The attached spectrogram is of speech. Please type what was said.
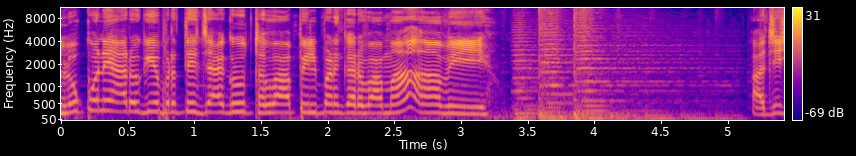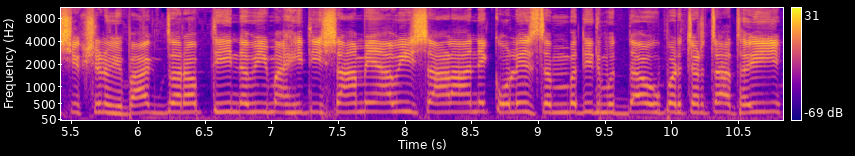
લોકોને આરોગ્ય પ્રત્યે જાગૃત થવા અપીલ પણ કરવામાં આવી. આજે શિક્ષણ વિભાગ તરફથી નવી માહિતી સામે આવી. શાળા અને કોલેજ સંબંધિત મુદ્દાઓ ઉપર ચર્ચા થઈ.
